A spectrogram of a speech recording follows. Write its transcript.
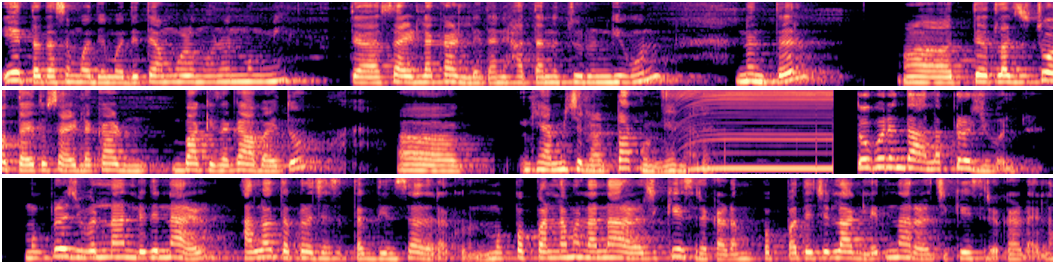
येतात असं मध्ये मध्ये. त्यामुळं म्हणून मग मी त्या साईडला काढलेत आणि हातानं चुरून घेऊन नंतर त्यातला जो चोथा आहे तो साईडला काढून बाकीचा गाभा आहे तो ह्या मिश्रणात टाकून घेणार आहे. तोपर्यंत आला प्रज्वल. मग प्रज्वलला आणले ते नारळ. आला होता प्रजासत्ताक दिन साजरा करून. मग पप्पांना म्हणला नारळाची केसरं काढा. मग पप्पा त्याचे लागलेत नारळाची केसरं काढायला.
